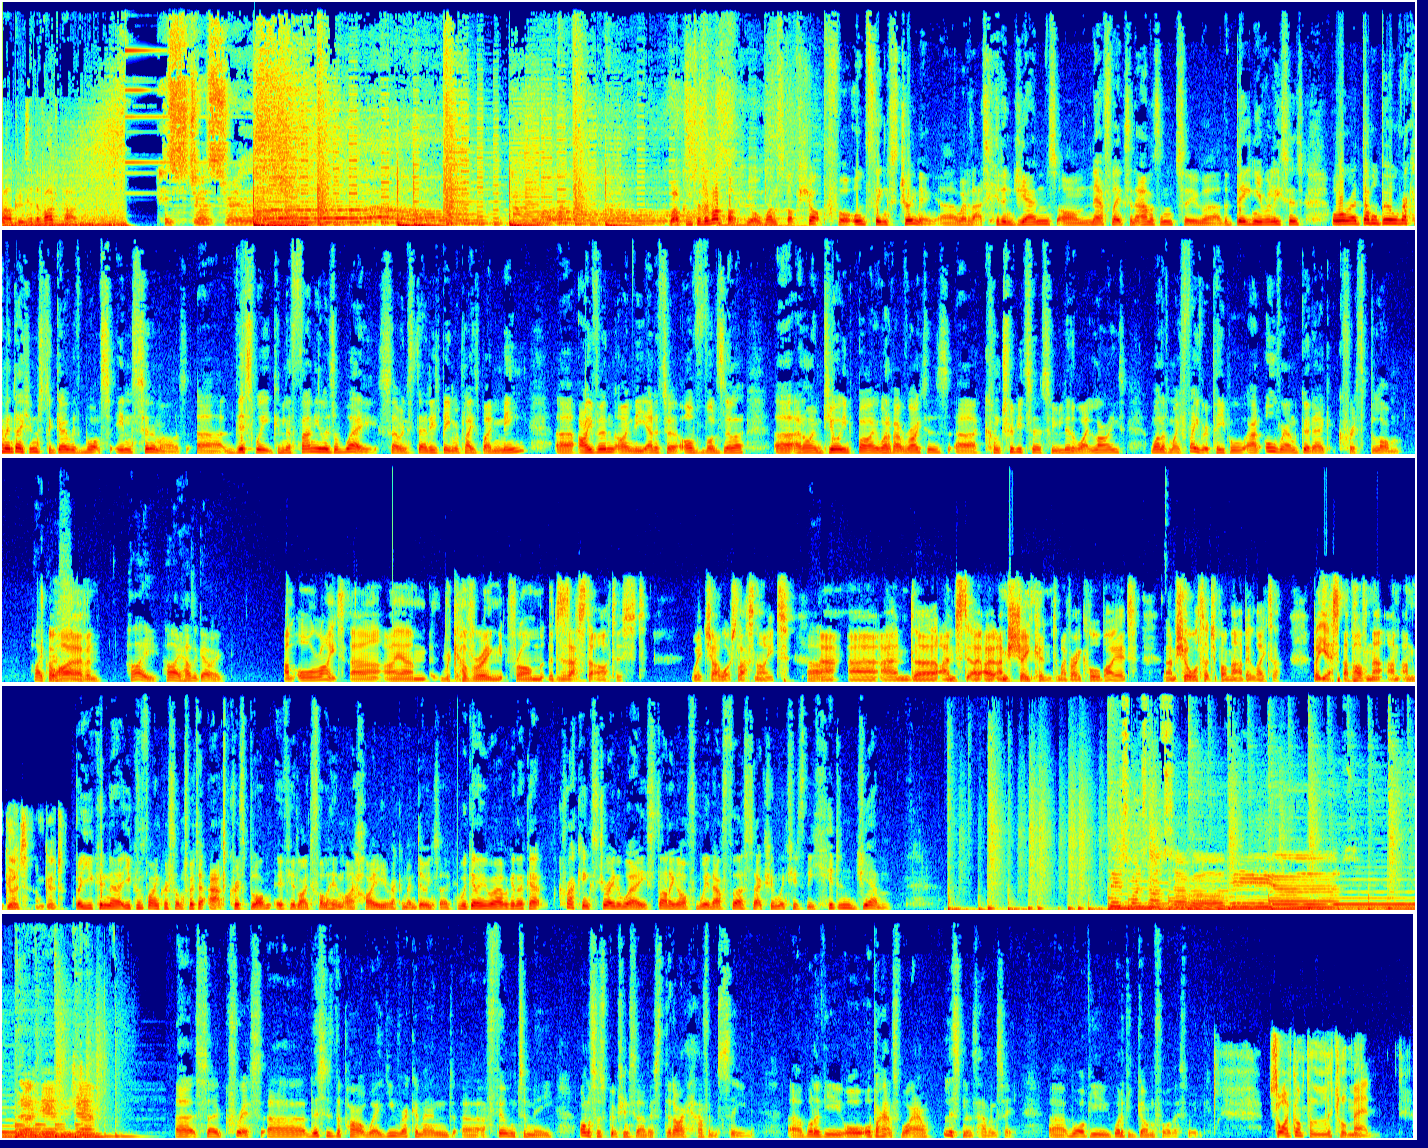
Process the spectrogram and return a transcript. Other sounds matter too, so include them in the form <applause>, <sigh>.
Welcome to the VOD Pod. It's just religion. Welcome to the VOD Pod, your one stop shop for all things streaming, uh, whether that's hidden gems on Netflix and Amazon to uh, the big new releases, or uh, double bill recommendations to go with what's in cinemas. Uh, this week, Nathaniel is away, so instead he's being replaced by me, uh, Ivan. I'm the editor of Vodzilla, uh, and I'm joined by one of our writers, contributor to Little White Lies, one of my favourite people, and all round good egg, Chris Blohm. Hi, Chris. Oh, hi, Ivan. Hi, hi, how's it going? I'm all right. Uh, I am recovering from the Disaster Artist, which I watched last night, ah. uh, uh, and uh, I'm st- I, am shaken to my very core by it. I'm sure we'll touch upon that a bit later. But yes, apart from that, I'm I'm good. I'm good. But you can uh, you can find Chris on Twitter at Chris Blohm if you'd like to follow him. I highly recommend doing so. We're going to uh, we're going to get cracking straight away, starting off with our first section, which is the hidden gem. This one's not so obvious. The hidden gem. Uh, so, Chris, uh, this is the part where you recommend uh, a film to me on a subscription service that I haven't seen. Uh, what have you, or, or, perhaps what our listeners haven't seen? Uh, what have you, what have you gone for this week? So I've gone for Little Men.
